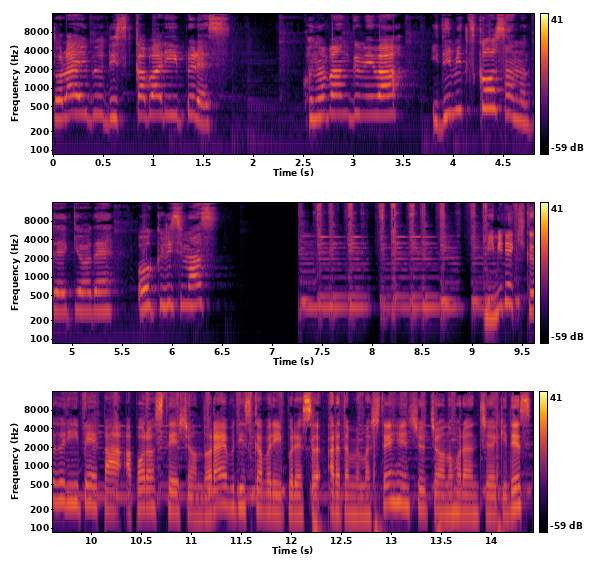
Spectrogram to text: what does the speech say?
ドライブディスカバリープレス。この番組は出光興産の提供でお送りします。耳で聞くフリーペーパーアポロステーションドライブディスカバリープレス。改めまして編集長のホラン千秋です。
